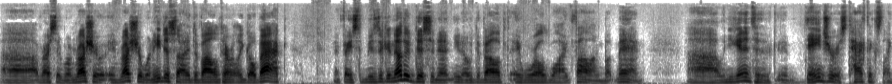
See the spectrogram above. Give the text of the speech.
uh, arrested when Russia in Russia when he decided to voluntarily go back and face the music. Another dissident, you know, developed a worldwide following. But man, uh, when you get into dangerous tactics like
